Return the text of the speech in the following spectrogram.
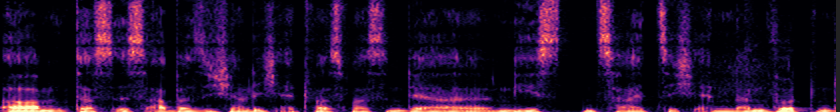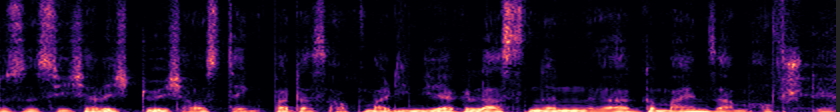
Ähm, das ist aber sicherlich etwas, was in der nächsten Zeit sich ändern wird. Und es ist sicherlich durchaus denkbar, dass auch mal die Niedergelassenen äh, gemeinsam aufstehen.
